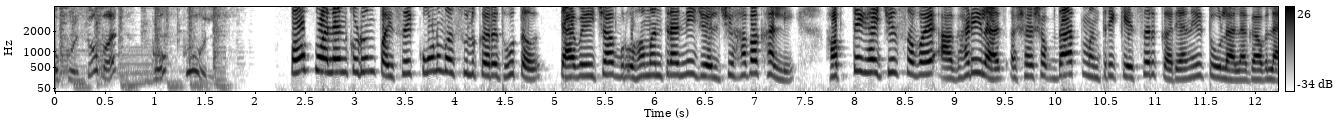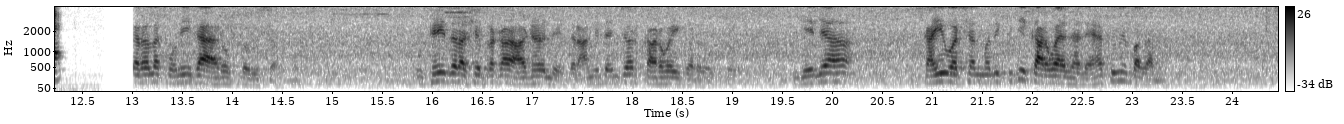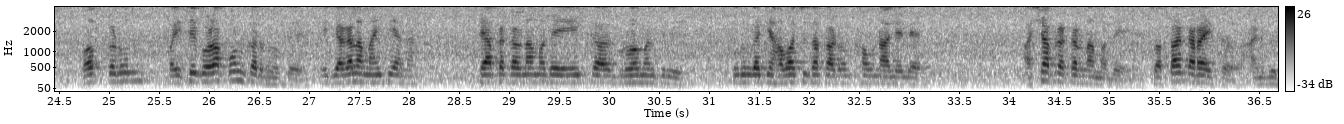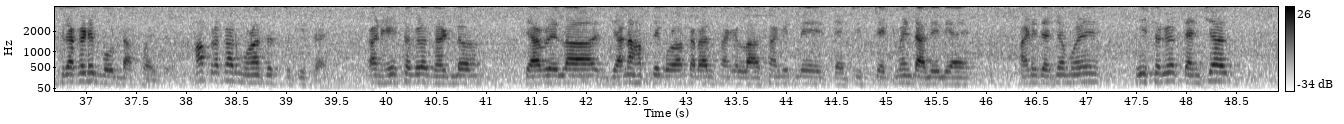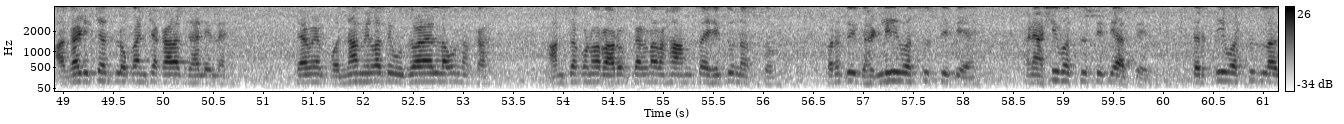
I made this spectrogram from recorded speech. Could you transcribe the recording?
गोकुळ सोबत गोकुल. पबवाल्यांकडून पैसे कोण वसूल करत होतं? त्यावेळीच्या गृहमंत्र्यांनी जेलची हवा खाल्ली. हप्ते घ्यायची सवय आघाडीलाच अशा शब्दात मंत्री केसरकर यांनी टोला लगावलाय करायला कोणी काय आरोप करू शकतो? कुठेही जर असे प्रकार आढळले तर आम्ही त्यांच्यावर कारवाई करत असतो. गेल्या काही वर्षांमध्ये किती कारवाया झाल्या ह्या तुम्ही बघा ना. पबकडून पैसे गोळा कोण करत होते हे जगाला माहिती आहे ना. त्या प्रकरणामध्ये एक गृहमंत्री तुरुंगाची हवासुद्धा काढून खाऊन आलेले आहेत. अशा प्रकरणामध्ये स्वतः करायचं आणि दुसऱ्याकडे बोट दाखवायचं हा प्रकार मुळातच चुकीचा आहे. कारण हे सगळं घडलं त्यावेळेला ज्यांना हप्ते गोळा करायला सांगितला सांगितले त्यांची स्टेटमेंट आलेली आहे. आणि त्याच्यामुळे हे सगळं त्यांच्याच आघाडीच्याच लोकांच्या काळात झालेलं आहे. त्यामुळे पुन्हा मला ते उजळायला लावू नका. आमचा कोणावर आरोप करणारा हा आमचा हेतू नसतो. परंतु ही घडली ही वस्तुस्थिती आहे. आणि अशी वस्तुस्थिती असेल तर ती वस्तू ल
